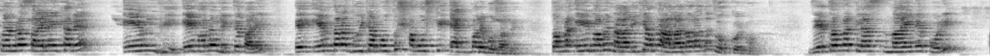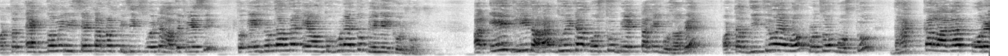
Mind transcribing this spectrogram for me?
তো আমরা চাইলে এখানে এম ভি এইভাবেও লিখতে পারি। এই এম দ্বারা দুইটা বস্তু সমষ্টি একবারে বোঝাবে। তো আমরা এইভাবে না লিখে আমরা আলাদা আলাদা যোগ করব। যেহেতু আমরা ক্লাস নাইনে পড়ি, অর্থাৎ একদমই রিসেন্ট আমরা ফিজিক্স বইটা হাতে পেয়েছি তো এই জন্য আমরা এই অঙ্কগুলো একদম ভেঙেই করব। আর এই ভি দ্বারা দুইটা বস্তু বেগটাকে বোঝাবে। অর্থাৎ দ্বিতীয় এবং প্রথম বস্তু ধাক্কা লাগার পরে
